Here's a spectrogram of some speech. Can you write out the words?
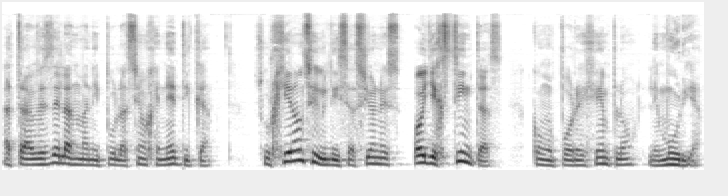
a través de la manipulación genética. Surgieron civilizaciones hoy extintas, como por ejemplo Lemuria.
